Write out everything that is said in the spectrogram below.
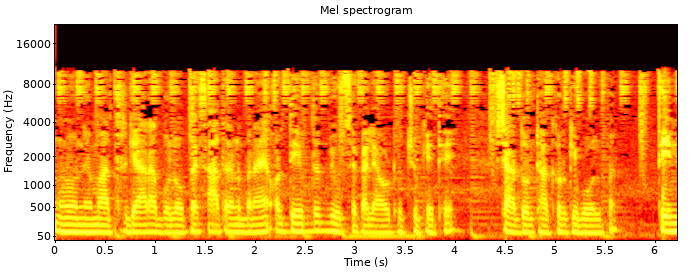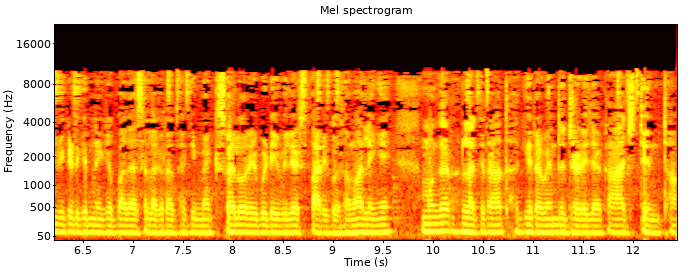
उन्होंने मात्र 11 बोलों पर सात रन बनाए और देवदत्त भी उससे पहले आउट हो चुके थे, शार्दुल ठाकुर की बॉल पर। तीन विकेट गिरने के बाद ऐसा लग रहा था कि मैक्सवेल और एबी डिविलियर्स पारी को संभालेंगे, मगर लग रहा था कि रविंद्र जडेजा का आज दिन था,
